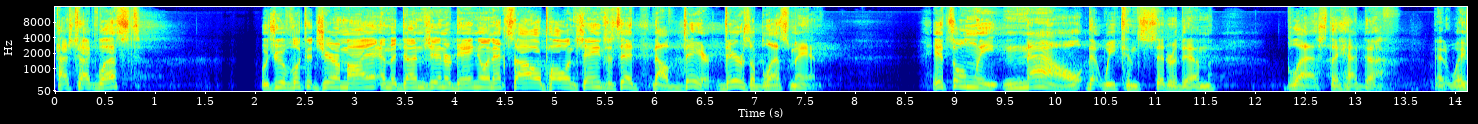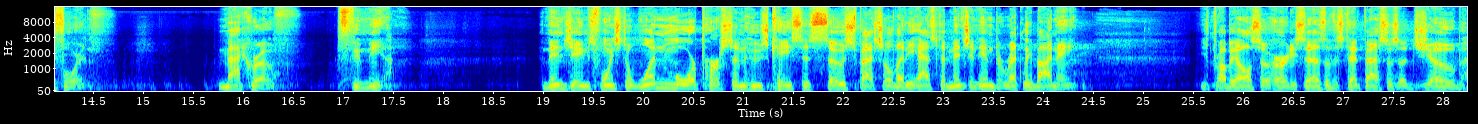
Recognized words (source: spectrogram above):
hashtag blessed? Would you have looked at Jeremiah in the dungeon or Daniel in exile or Paul in chains and said, now there, there's a blessed man? It's only now that we consider them blessed. They had to, they had to wait for it. Macro, thumia. And then James points to one more person whose case is so special that he has to mention him directly by name. You've probably also heard, he says, of the steadfastness of Job.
